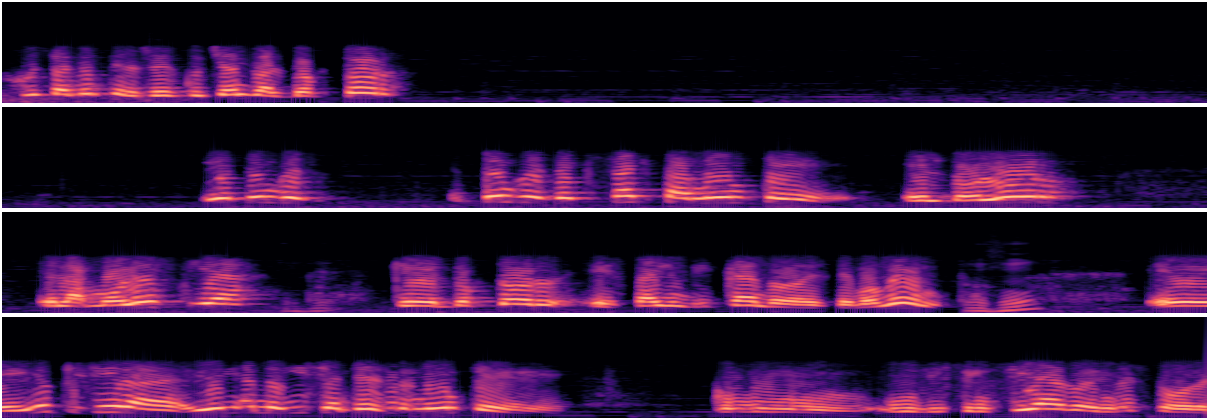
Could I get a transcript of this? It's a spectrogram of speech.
justamente le estoy escuchando al doctor. Yo tengo, tengo exactamente el dolor, la molestia que el doctor está indicando en este momento. Eh, yo quisiera, yo ya me hice anteriormente con un licenciado en esto,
